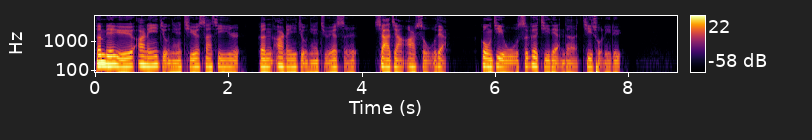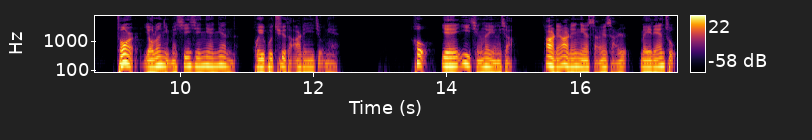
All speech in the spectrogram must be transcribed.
分别于二零一九年七月三十一日跟二零一九年九月十日下降二十五点，共计五十个基点的基础利率，从而有了你们心心念念的回不去的二零一九年。后因疫情的影响，二零二零年三月三日，美联储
